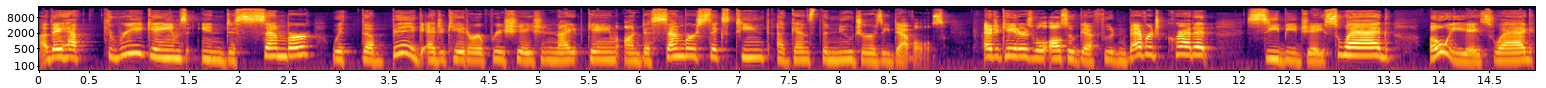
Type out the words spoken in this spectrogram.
Uh, they have three games in December, with the big Educator Appreciation Night game on December 16th against the New Jersey Devils. Educators will also get a food and beverage credit, CBJ swag, OEA swag,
